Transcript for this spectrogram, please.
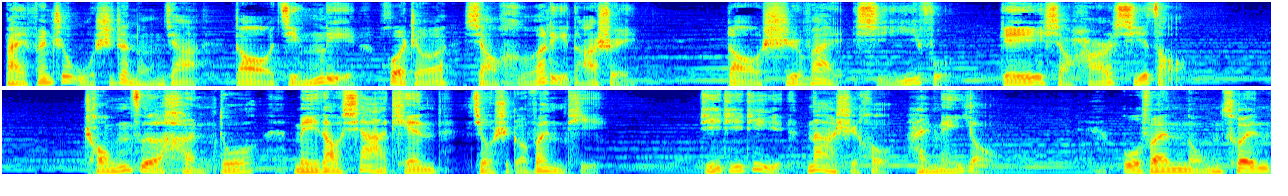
百分之五十的农家。到井里或者小河里打水，到室外洗衣服，给小孩洗澡。虫子很多，每到夏天就是个问题。滴滴滴那时候还没有，不分农村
